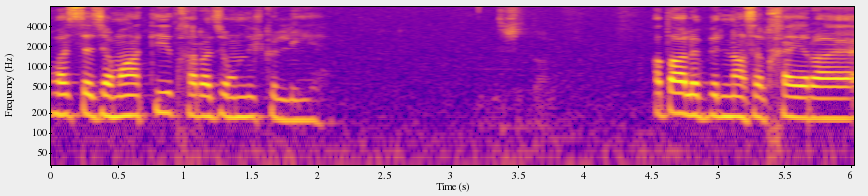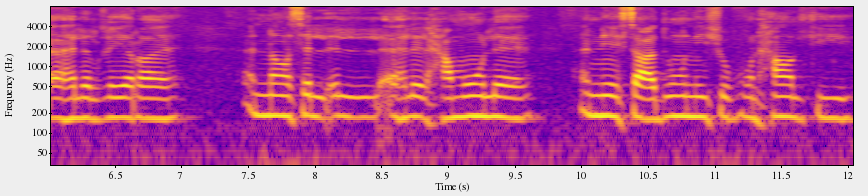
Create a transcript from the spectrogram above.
وهسه جماعتي تخرجوا من الكلية. أطالب بالناس الخيرة أهل الغيرة الناس أهل الحمولة ان يساعدوني يشوفون حالتي.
